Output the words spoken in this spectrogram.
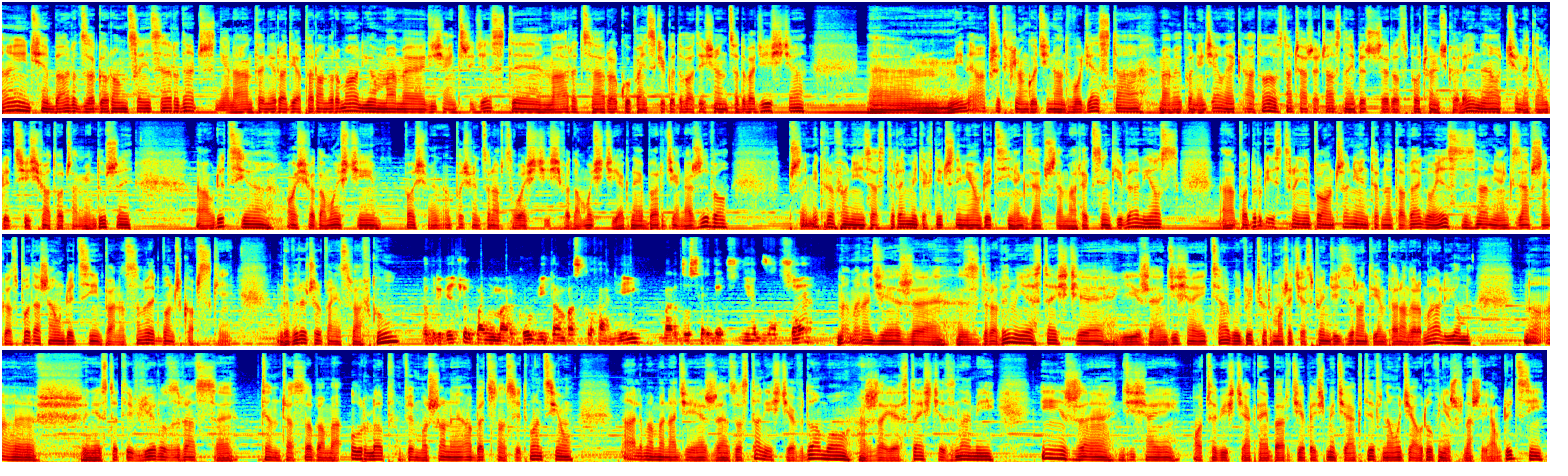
Witajcie bardzo gorąco i serdecznie na antenie Radia Paranormalium. Mamy dzisiaj 30 marca roku pańskiego 2020. Eee, minęła przed chwilą godzina 20. Mamy poniedziałek, a to oznacza, że czas najwyższy rozpocząć kolejny odcinek audycji Świat oczami duszy. Audycja o świadomości poświę poświęcona w całości świadomości jak najbardziej na żywo. Przy mikrofonie i za sterami technicznymi audycji jak zawsze Marek Synkiewelios, a po drugiej stronie połączenia internetowego jest z nami jak zawsze gospodarz audycji pan Sławek Bączkowski. Dobry wieczór panie Sławku. Dobry wieczór panie Marku, witam was kochani, bardzo serdecznie jak zawsze. Mamy nadzieję, że zdrowymi jesteście i że dzisiaj cały wieczór możecie spędzić z Radiem Paranormalium. No, e, niestety wielu z was e, tymczasowo ma urlop wymuszony obecną sytuacją, ale mamy nadzieję, że zostaliście w domu, że jesteście z nami i że dzisiaj oczywiście jak najbardziej weźmiecie aktywny udział również w naszej audycji.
